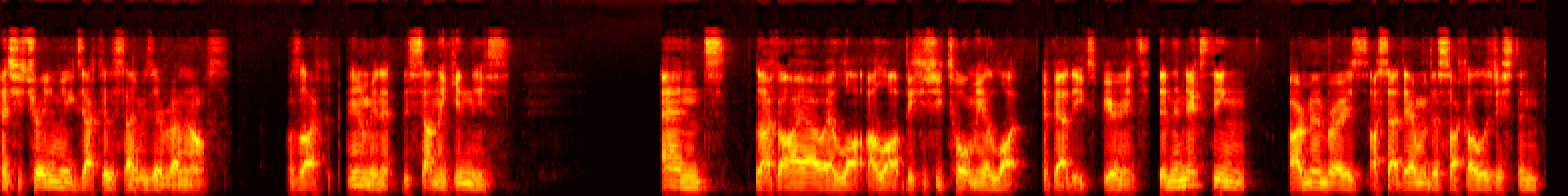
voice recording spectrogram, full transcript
and she's treating me exactly the same as everyone else. I was like, hang a minute, there's something in this. And like I owe a lot, a lot because she taught me a lot about the experience. Then the next thing I remember is I sat down with a psychologist and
